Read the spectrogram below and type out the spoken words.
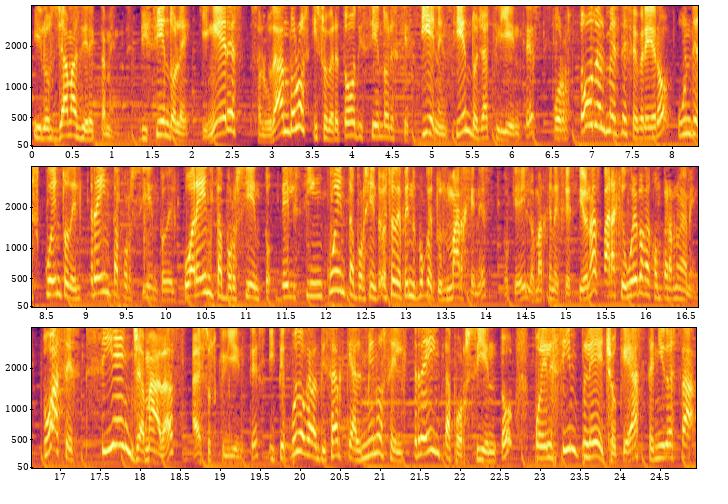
y los llamas directamente, diciéndole quién eres, saludándolos y sobre todo diciéndoles que tienen, siendo ya clientes, por todo el mes de febrero, un descuento del 30%, del 40%, del 50%. Esto depende un poco de tus márgenes, ¿ok? Los márgenes gestionas para que vuelvan a comprar nuevamente. Tú haces 100 llamadas a esos clientes y te puedo garantizar que al menos el 30% por el simple hecho que has tenido esa,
